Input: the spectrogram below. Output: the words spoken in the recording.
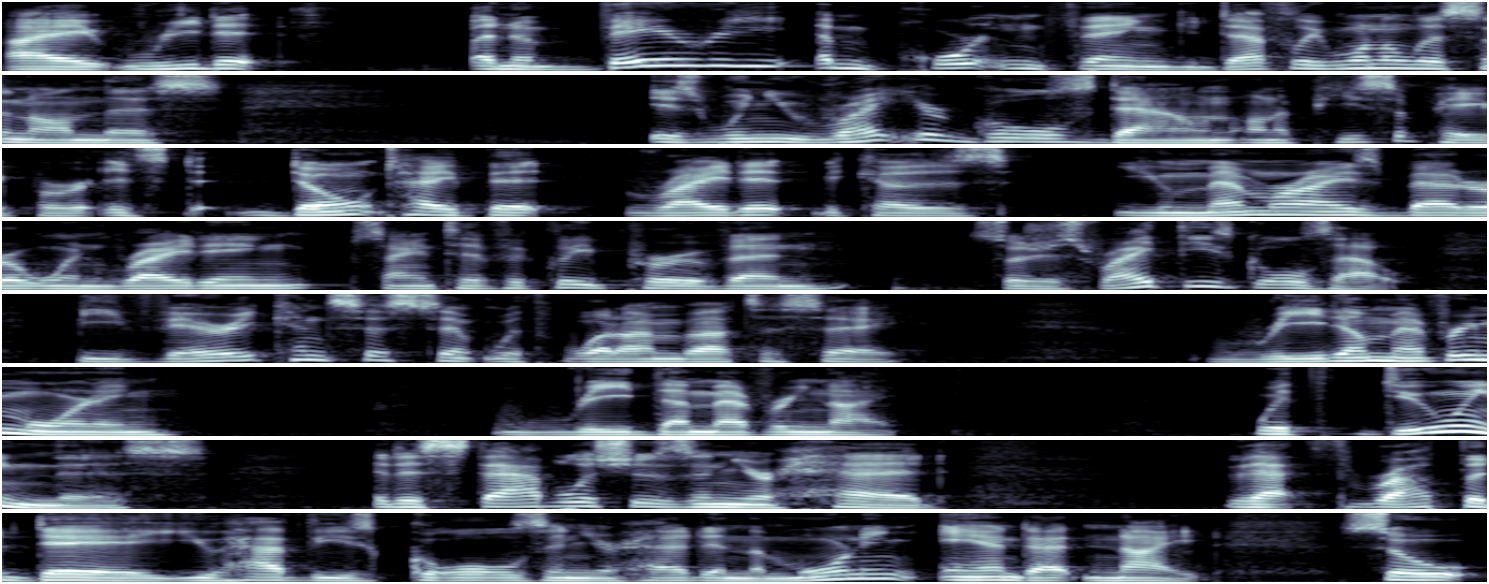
I read it. And a very important thing, you definitely want to listen on this, is when you write your goals down on a piece of paper, it's don't type it, write it because you memorize better when writing, scientifically proven. So just write these goals out. Be very consistent with what I'm about to say. Read them every morning, read them every night. With doing this, it establishes in your head that throughout the day you have these goals in your head in the morning and at night. So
